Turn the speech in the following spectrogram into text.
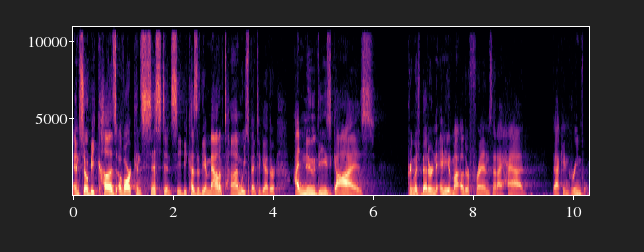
And so, because of our consistency, because of the amount of time we spent together, I knew these guys pretty much better than any of my other friends that I had back in Greenville.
